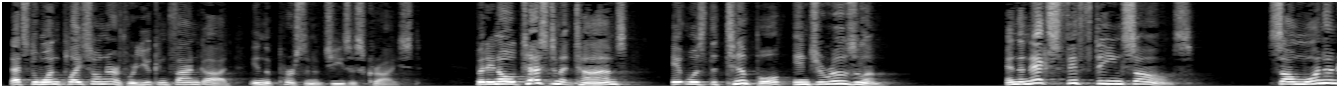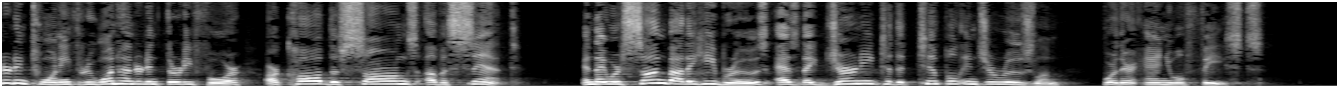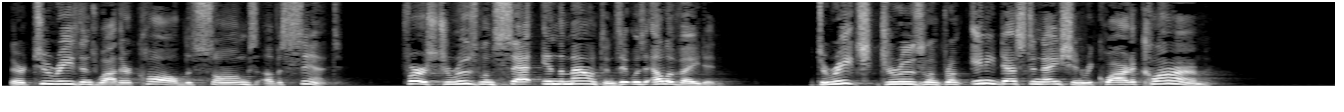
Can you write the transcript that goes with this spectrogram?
That's the one place on earth where you can find God in the person of Jesus Christ. But in Old Testament times, it was the temple in Jerusalem. And the next 15 Psalms Psalm 120 through 134 are called the songs of ascent. And they were sung by the Hebrews as they journeyed to the temple in Jerusalem for their annual feasts. There are two reasons why they're called the songs of ascent. First, Jerusalem sat in the mountains. It was elevated. To reach Jerusalem from any destination required a climb.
